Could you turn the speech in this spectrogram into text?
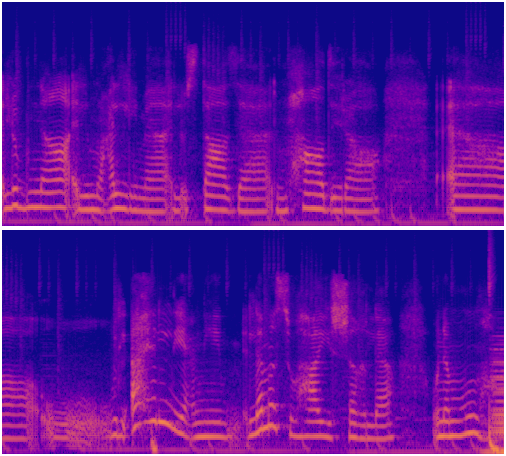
لبنى المعلمة الأستاذة المحاضرة آه والأهل يعني لمسوا هاي الشغلة ونموها.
